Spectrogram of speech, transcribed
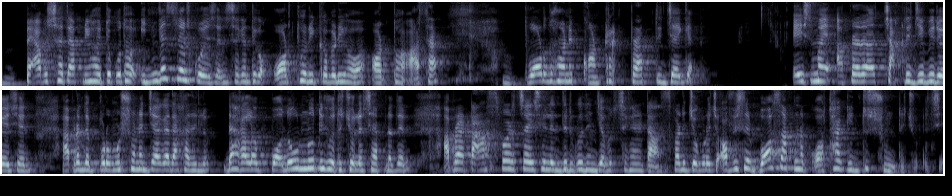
ব্যবসাতে আপনি হয়তো কোথাও ইনভেস্টমেন্ট করেছেন, সেখান থেকে অর্থ রিকভারি হওয়া, অর্থ আসা। বড় ধরনের কন্ট্রাক্ট প্রাপ্তির জায়গা। এই সময় আপনারা চাকরিজীবী রয়েছেন, আপনাদের প্রমোশনের জায়গা দেখা দিল, দেখা গেলো পদোন্নতি হতে চলেছে আপনাদের। আপনারা ট্রান্সফার চাইছিলেন, দীর্ঘদিন যাবত সেখানে ট্রান্সফার যোগ রয়েছে অফিসের বস আপনার কথা কিন্তু শুনতে চলেছে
